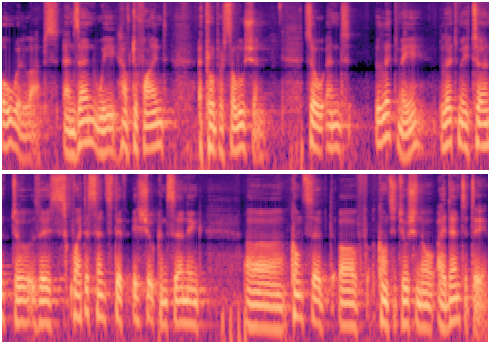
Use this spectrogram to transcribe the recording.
overlaps and then we have to find a proper solution. So and let me let me turn to this quite a sensitive issue concerning uh, concept of constitutional identity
